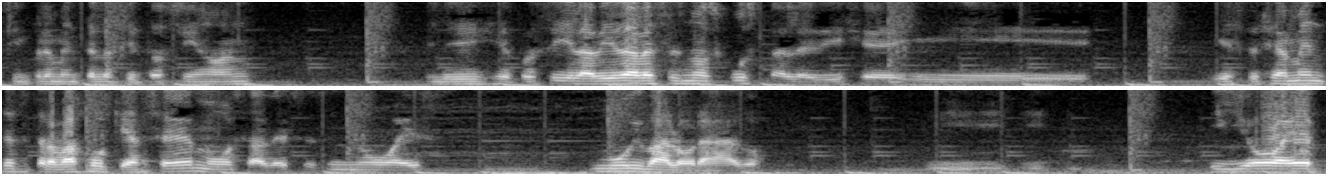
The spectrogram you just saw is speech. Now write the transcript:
simplemente la situación. Y le dije, pues sí, la vida a veces nos gusta, le dije, y, y especialmente ese trabajo que hacemos a veces no es muy valorado. Y, y yo he,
